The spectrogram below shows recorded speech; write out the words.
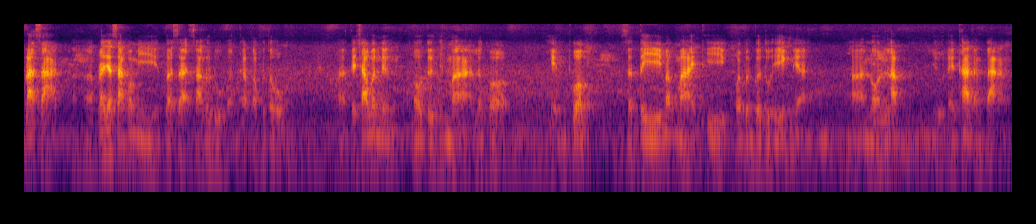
ปราสาทพระยาศารก็มีปราสาทสามฤดูเหมือนกับพระพุทธองค์ แต่เช้าวันหนึ่งเขาตื่นขึ้นมาแล้วก็เห็นพวกสตรีมากมายที่คอยเปรนเปื้อตัวเองเนี่ยอนอนหลับอยู่ในท่าต่างๆ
